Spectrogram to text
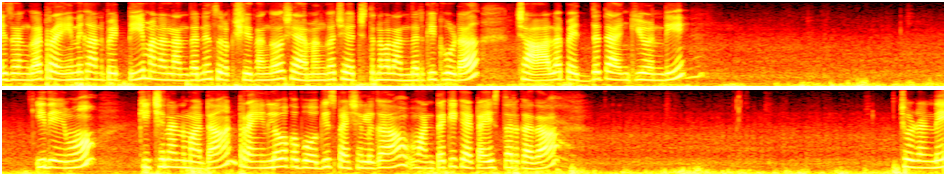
నిజంగా ట్రైన్ కనిపెట్టి మనల్ని అందరినీ సురక్షితంగా క్షేమంగా చేర్చుతున్న వాళ్ళందరికీ కూడా చాలా పెద్ద థ్యాంక్ యూ అండి. ఇదేమో కిచెన్ అనమాట ట్రైన్లో ఒక భోగి స్పెషల్గా వంటకి కేటాయిస్తారు కదా. చూడండి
